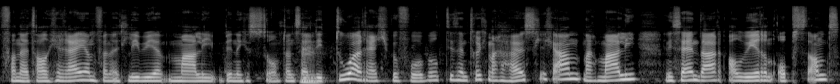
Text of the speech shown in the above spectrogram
vanuit Algerije en vanuit Libië Mali binnengestroomd. En zijn die Tuareg bijvoorbeeld, die zijn terug naar huis gegaan, naar Mali. En die zijn daar alweer een opstand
